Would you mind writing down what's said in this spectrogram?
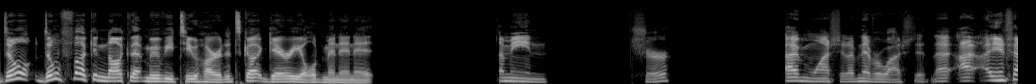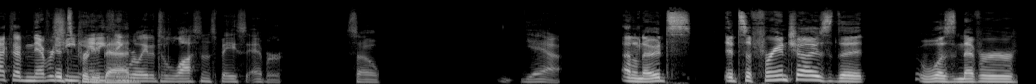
don't don't fucking knock that movie too hard. It's got Gary Oldman in it. I mean, sure. I haven't watched it. I've never watched it. I, I in fact, I've never It's seen anything bad. related to Lost in Space ever. So, yeah. I don't know. It's it's a franchise that was never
